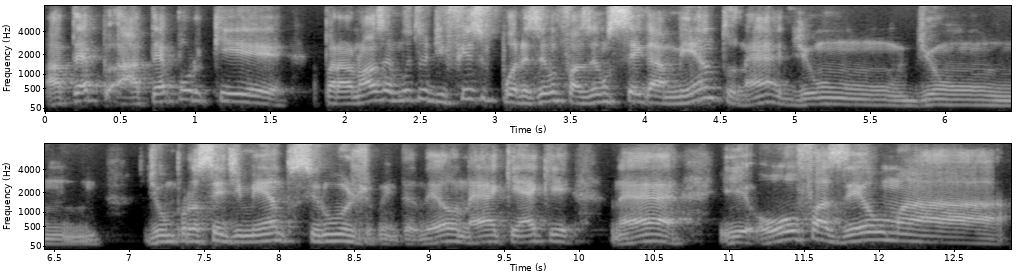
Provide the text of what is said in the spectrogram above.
até, até porque para nós é muito difícil, por exemplo, fazer um cegamento né, de, um, de, um, de um procedimento cirúrgico, entendeu? Né? Quem é que. Né, e, ou fazer uma.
